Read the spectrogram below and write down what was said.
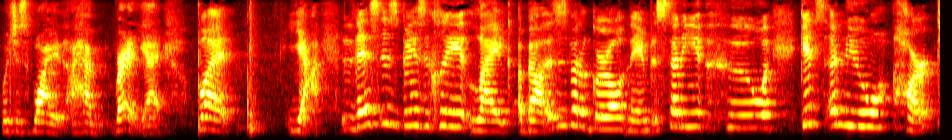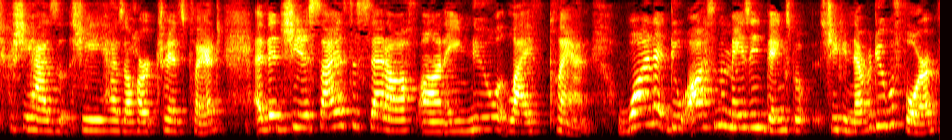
which is why I haven't read it yet. But yeah, this is basically like about this is about a girl named Sunny who gets a new heart because she has she has a heart transplant and then she decides to set off on a new life plan. One, do awesome amazing things but she can never do before.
